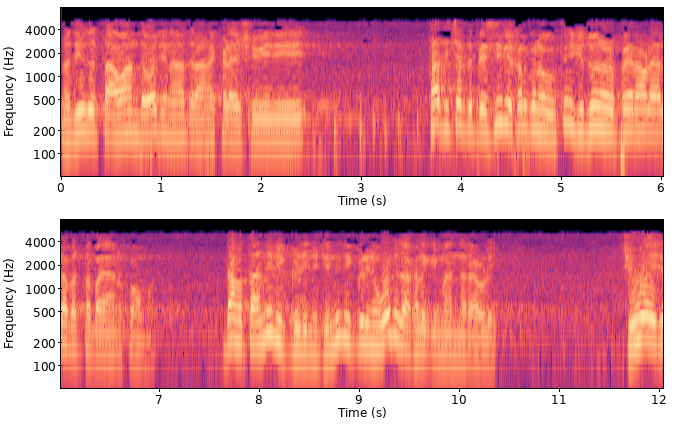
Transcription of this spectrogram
نو دې د تاوان د وجې نه درانه کړی شوی دی تا دې چرته پیسې دي خلکو نه وختي چې 200 روپۍ راوړل به ته بیان کوم دا ته نه دي کړی نه چې نه دي کړی نو ولې داخله کې مان نه راوړي چې وایي چې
